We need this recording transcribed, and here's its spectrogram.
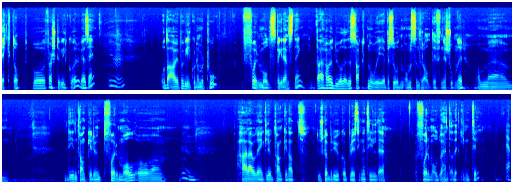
dekt opp på første vilkår, vil jeg si. Og da er vi på vilkår nummer to. Formålsbegrensning. Der har jo du allerede sagt noe i episoden om sentrale definisjoner. Om eh, din tanke rundt formål, og her er jo det egentlig tanken at du skal bruke opplysningene til det formål du har henta det inn til. Ja.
